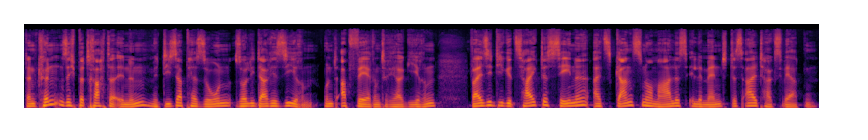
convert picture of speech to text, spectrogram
dann könnten sich Betrachterinnen mit dieser Person solidarisieren und abwehrend reagieren, weil sie die gezeigte Szene als ganz normales Element des Alltags werten.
